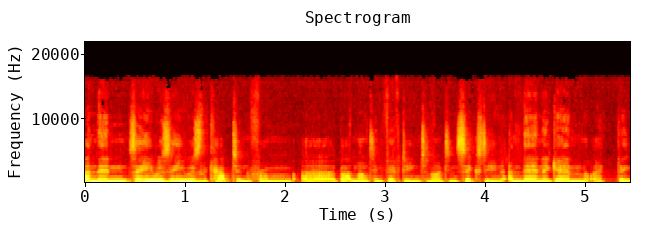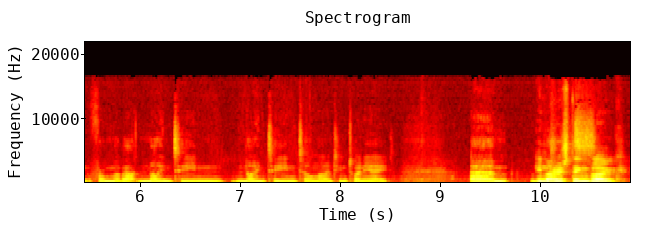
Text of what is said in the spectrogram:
and then so he was he was the captain from uh, about 1915 to 1916, and then again I think from about 1919 till 1928. Um, Interesting bloke.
